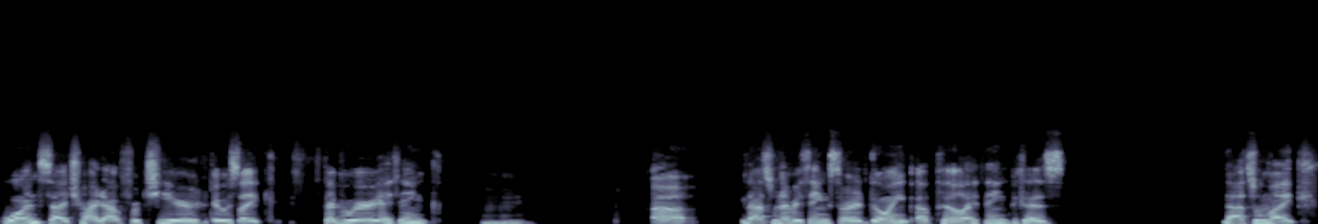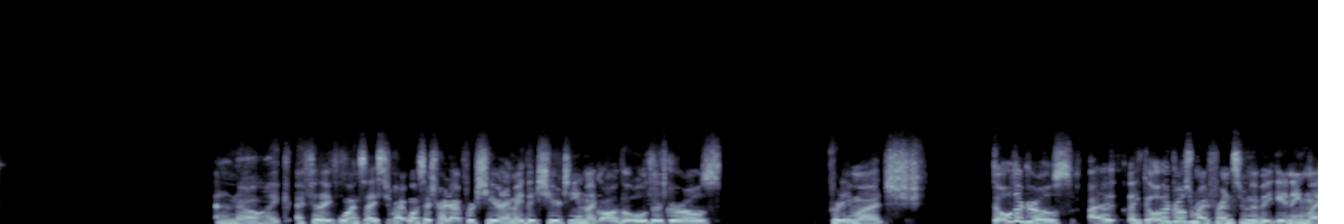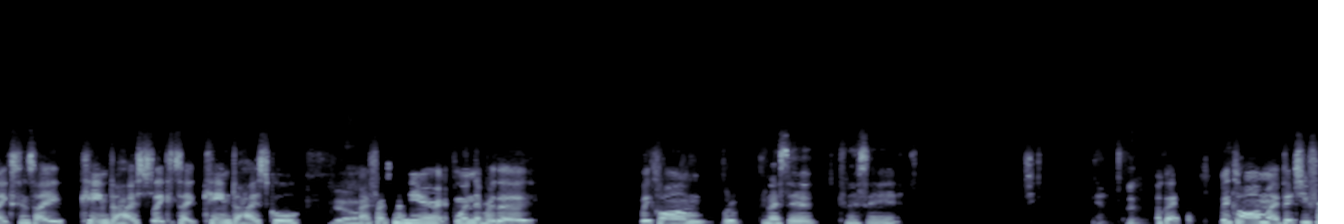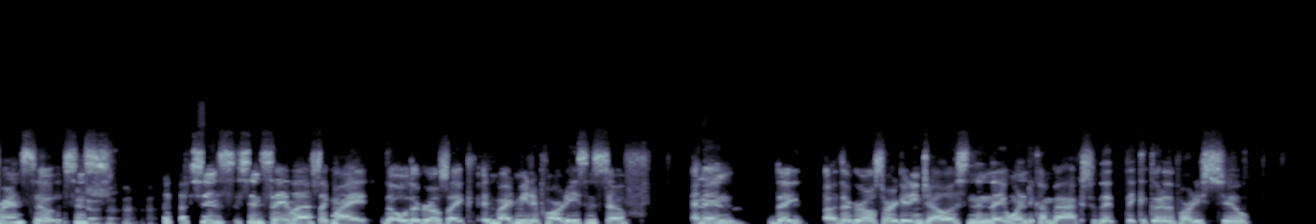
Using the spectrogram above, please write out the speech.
once I tried out for cheer, it was like February, I think. hmm Uh, that's when everything started going uphill, I think, because that's when like I don't know, like I feel like once I tried once I tried out for cheer and I made the cheer team, like all the older girls pretty much the older girls I like the older girls were my friends from the beginning, like since I came to high school like since I came to high school Yeah. my freshman year, whenever the we call them what can I say? Can I say it? Yeah. Okay. We call them my bitchy friends. So since Yeah. since since they left, like my the older girls like invited me to parties and stuff. And then the other girls started getting jealous and then they wanted to come back so that they could go to the parties too.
